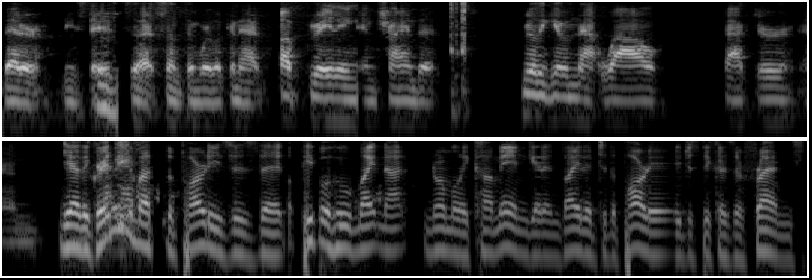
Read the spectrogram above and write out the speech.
better these days. Mm-hmm. So that's something we're looking at upgrading and trying to really give them that wow factor and yeah the great thing about the parties is that people who might not normally come in get invited to the party just because they're friends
